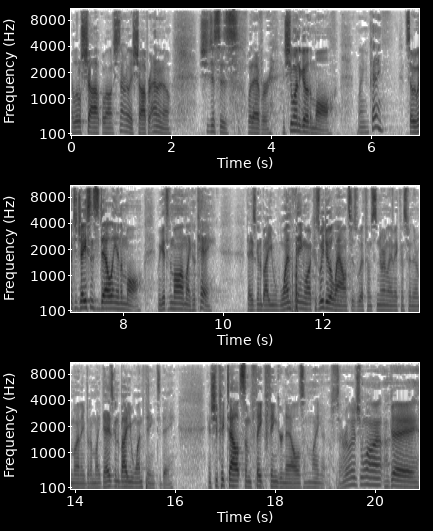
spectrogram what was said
our little shop. Well, she's not really a shopper. I don't know. She just is whatever. And she wanted to go to the mall. I'm like, okay. So we went to Jason's Deli in the mall. We get to the mall. I'm like, okay, Daddy's going to buy you one thing, because we do allowances with them, so normally I make them spend their money, but I'm like, Daddy's going to buy you one thing today. And she picked out some fake fingernails, and I'm like, is that really what you want? Okay,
